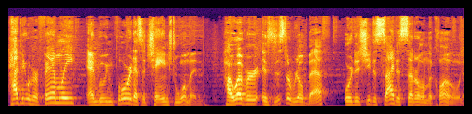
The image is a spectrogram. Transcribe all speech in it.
Happy with her family, and moving forward as a changed woman. However, is this the real Beth, or did she decide to settle on the clone?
